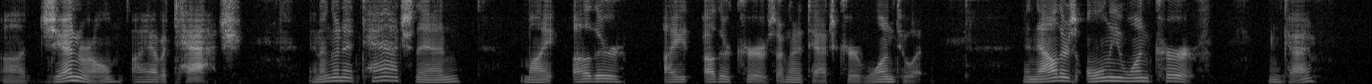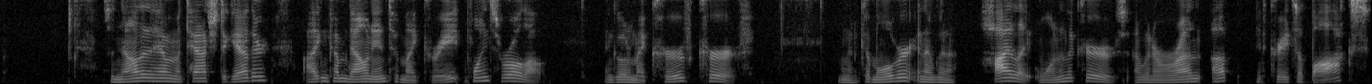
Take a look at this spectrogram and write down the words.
uh, general, I have attach. And I'm going to attach then my other I, other curve. So I'm going to attach curve 1 to it. And now there's only one curve. Okay. So now that I have them attached together, I can come down into my create points rollout and go to my curve curve. I'm going to come over and I'm going to highlight one of the curves. I'm going to run up. It creates a box.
